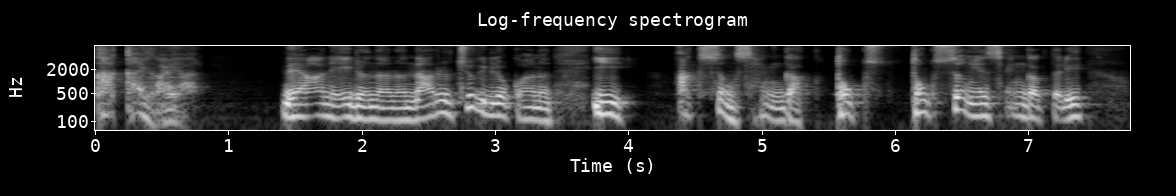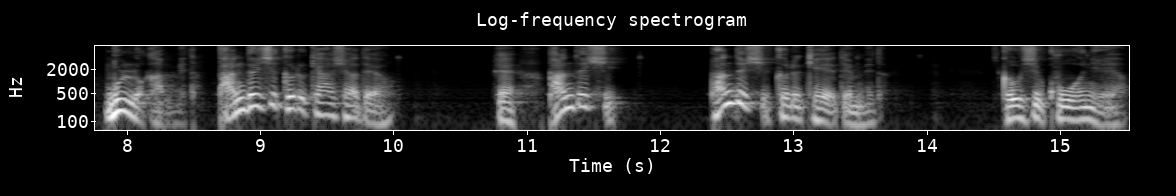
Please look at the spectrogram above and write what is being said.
가까이 가야 내 안에 일어나는 나를 죽이려고 하는 이 악성 생각, 독, 독성의 생각들이 물러갑니다. 반드시 그렇게 하셔야 돼요. 예, 반드시, 반드시 그렇게 해야 됩니다. 그것이 구원이에요.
